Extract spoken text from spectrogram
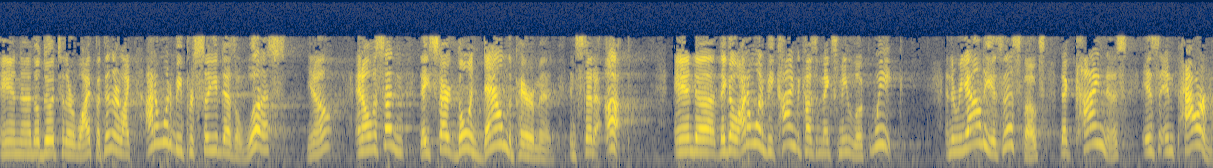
and uh, they'll do it to their wife, but then they're like, I don't want to be perceived as a wuss, you know? And all of a sudden, they start going down the pyramid instead of up. And uh, they go, I don't want to be kind because it makes me look weak. And the reality is this, folks, that kindness is empowerment.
